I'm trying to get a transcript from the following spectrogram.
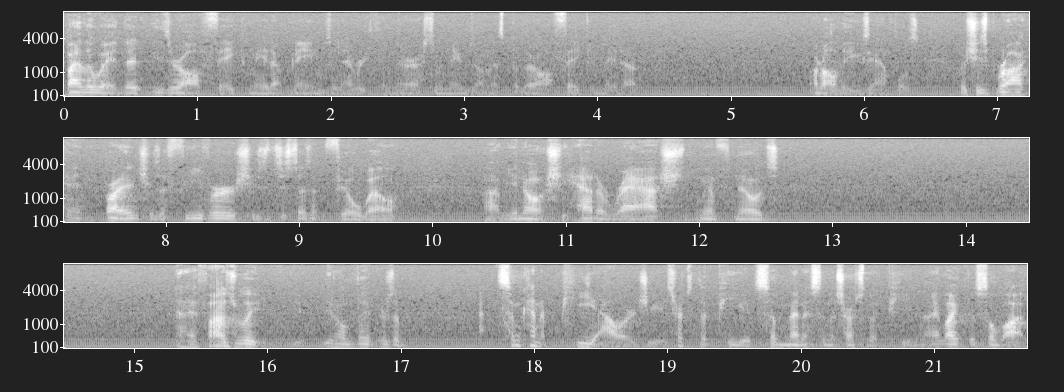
by the way, these are all fake, made-up names and everything. There are some names on this, but they're all fake and made up on all the examples. But she's brought in, brought in she has a fever, she just doesn't feel well. Um, you know, she had a rash, lymph nodes. And I thought it was really, you know, there's a some kind of pea allergy. It starts with a P. It's some medicine that starts with a P. And I like this a lot.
